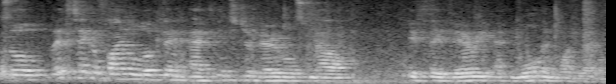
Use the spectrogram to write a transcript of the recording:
So let's take a final look then at integer variables now if they vary at more than one level.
